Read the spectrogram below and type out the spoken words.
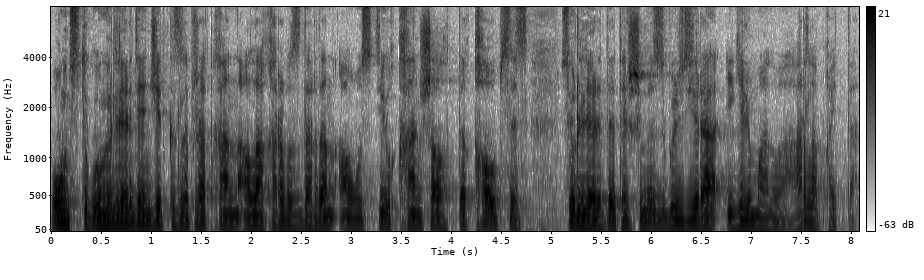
Оңтүстік өңірлерден жеткізіліп жатқан ала қарбыздардан ауыз тию қаншалықты қауіпсіз. Сөрлерді тілшіміз Гүлзира Игелманова аралап қайтты.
